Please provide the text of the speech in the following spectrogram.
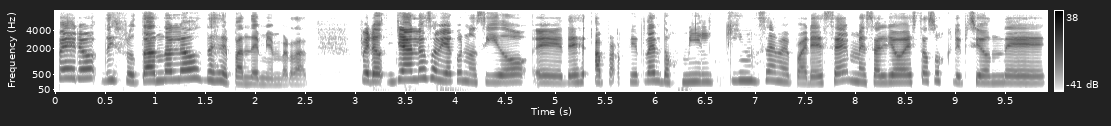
pero disfrutándolo desde pandemia, en verdad. Pero ya los había conocido eh, de- a partir del 2015, me parece. Me salió esta suscripción de,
